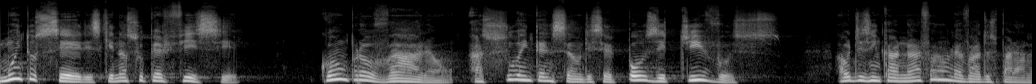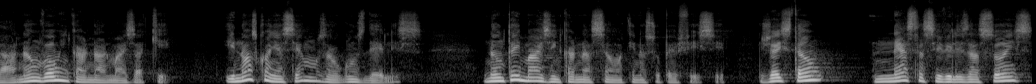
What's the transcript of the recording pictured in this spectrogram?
Muitos seres que na superfície comprovaram a sua intenção de ser positivos, ao desencarnar foram levados para lá, não vão encarnar mais aqui. E nós conhecemos alguns deles. não tem mais encarnação aqui na superfície. Já estão nessas civilizações,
